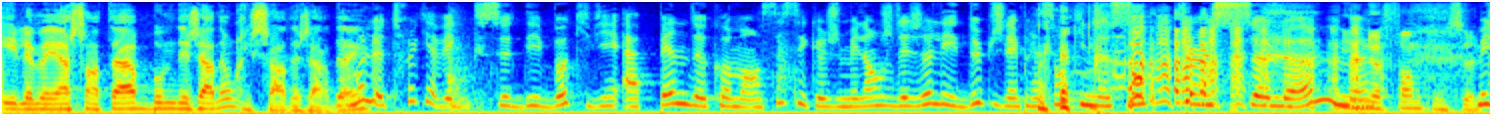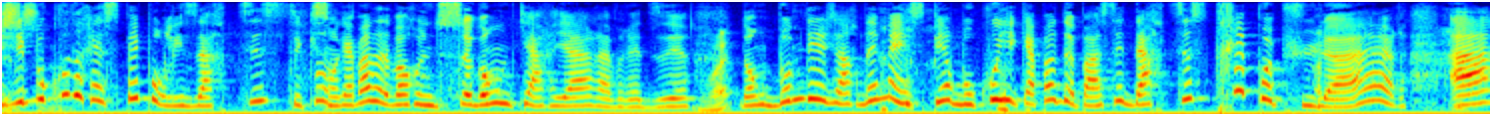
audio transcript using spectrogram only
est le meilleur chanteur, Boom Desjardins ou Richard Ben, Desjardins? moi, le truc avec ce débat qui vient à peine de commencer, c'est que je mélange déjà les deux, puis j'ai l'impression qu'ils ne sont qu'un seul homme. Il ne forme qu'une seule Mais j'ai beaucoup de respect pour les artistes qui sont capables d'avoir une seconde carrière, à vrai dire. Ouais. Donc, Boom Desjardins m'inspire beaucoup. Il est capable de passer d'artistes très populaires à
